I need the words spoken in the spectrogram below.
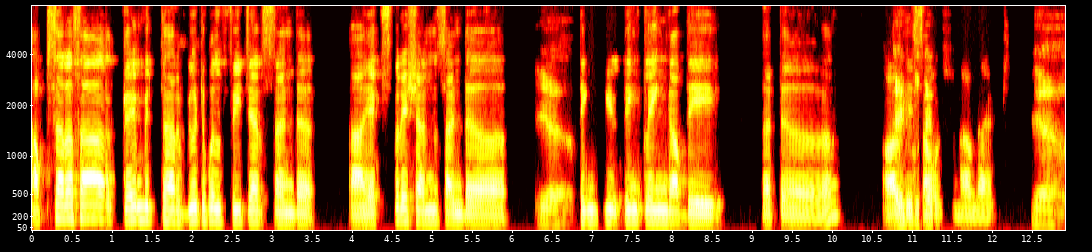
Apsarasa came with her beautiful features and uh, uh, expressions and uh, Yeah. tinkling, tinkling of the that uh, all the sounds and all that, Yeah.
